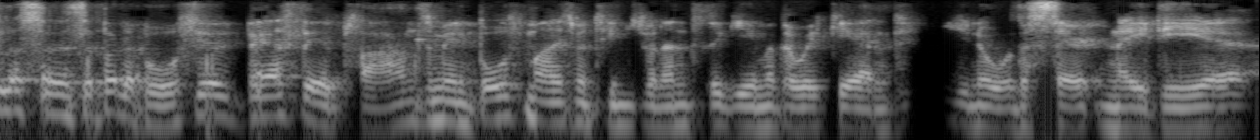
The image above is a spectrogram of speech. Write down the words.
Listen, it's a bit of both. Best laid plans. I mean, both management teams went into the game at the weekend, you know, with a certain idea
